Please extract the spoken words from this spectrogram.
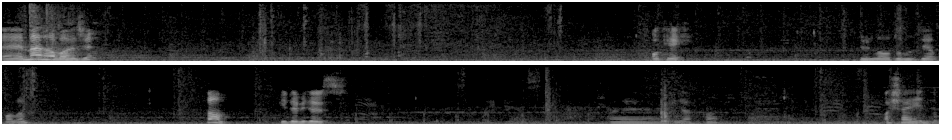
E, merhaba hacı. Okey. Reload'umuzu yapalım. Tamam. Gidebiliriz. Ee, bir dakika. Aşağı indim.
